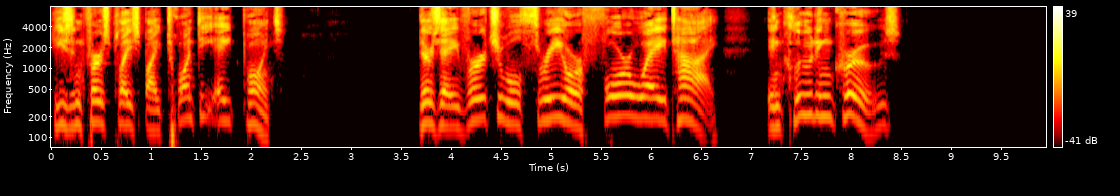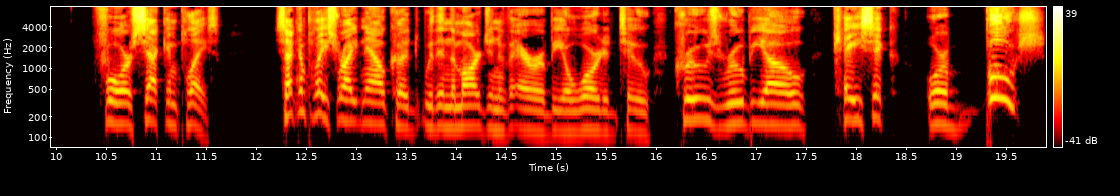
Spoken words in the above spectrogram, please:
He's in first place by 28 points. There's a virtual three or four way tie, including Cruz, for second place. Second place right now could, within the margin of error, be awarded to Cruz, Rubio, Kasich, or Bush.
